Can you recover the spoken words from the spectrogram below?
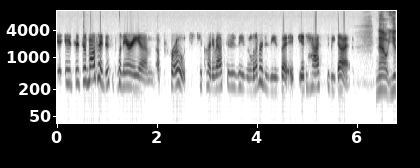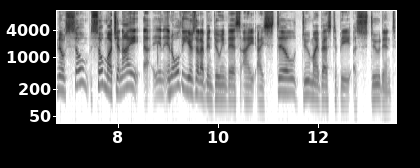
it's it's a multidisciplinary um, approach to cardiovascular disease and liver disease, but it, it has to be done. Now you know so so much, and I uh, in in all the years that I've been doing this, I I still do my best to be a student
